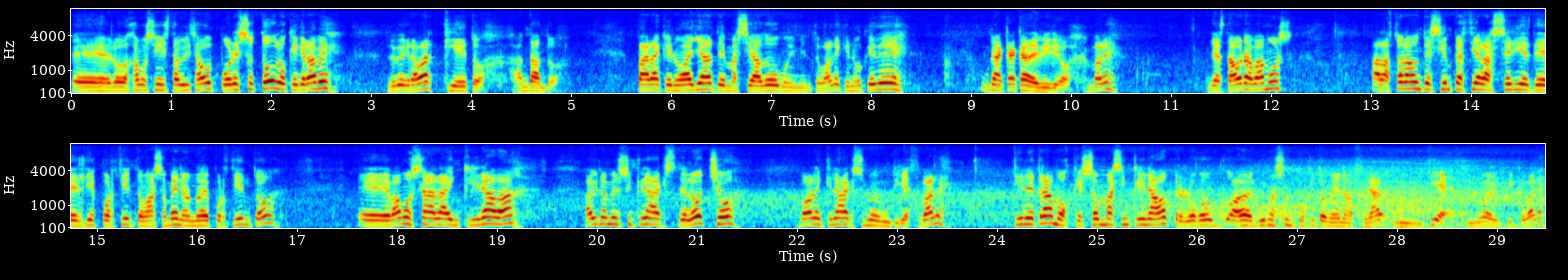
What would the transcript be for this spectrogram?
eh, lo dejamos sin estabilizador, por eso todo lo que grabe lo voy a grabar quieto, andando, para que no haya demasiado movimiento, ¿vale? Que no quede una caca de vídeo, ¿vale? Y hasta ahora vamos a la zona donde siempre hacía las series del 10%, más o menos, 9%, eh, vamos a la inclinada, hay una menos inclinada que es del 8, vamos a la inclinada que es un 10, ¿vale? Tiene tramos que son más inclinados, pero luego algunos un poquito menos, al final un 10, 9 y pico, ¿vale?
